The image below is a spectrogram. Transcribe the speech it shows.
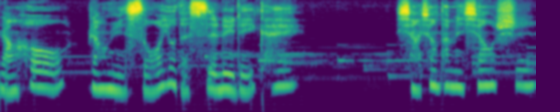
然后，让你所有的思虑离开，想象它们消失。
